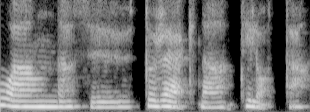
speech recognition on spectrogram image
Och andas ut och räkna till åtta.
